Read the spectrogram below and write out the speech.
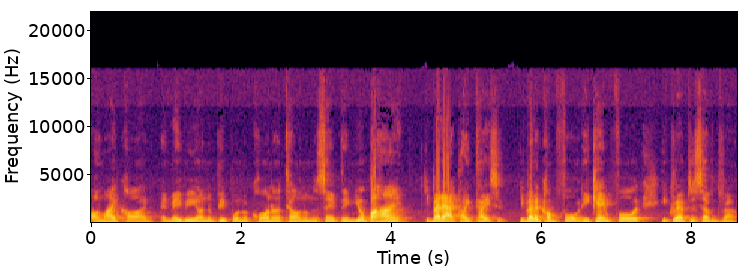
on my card and maybe on the people in the corner telling them the same thing. You're behind. You better act like Tyson. You better come forward. He came forward. He grabbed the seventh round.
